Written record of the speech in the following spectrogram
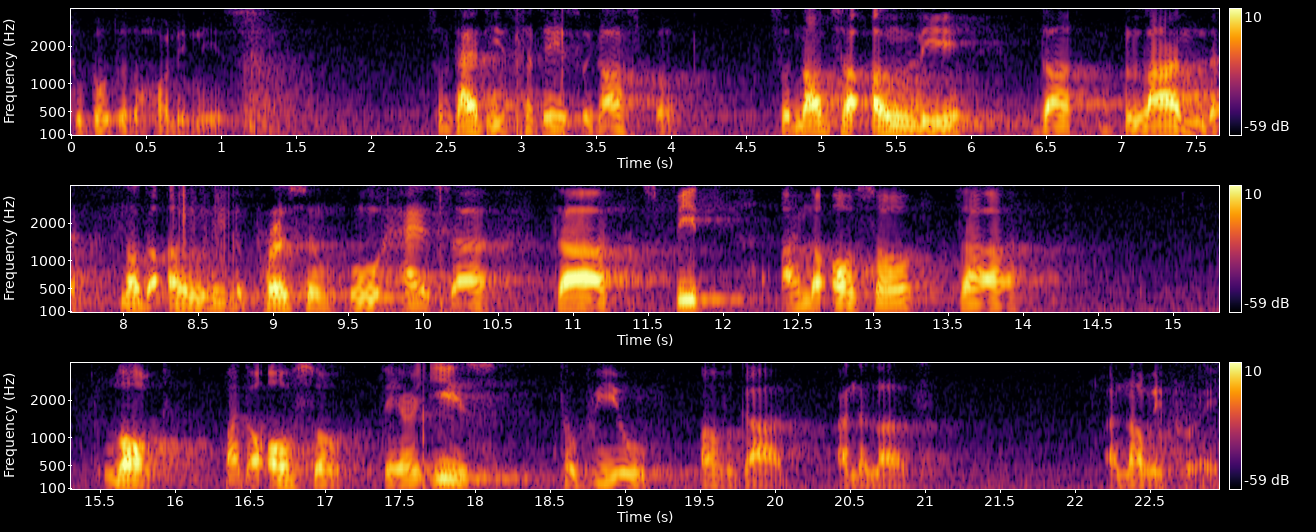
to go to the holiness. So that is today's gospel. So not only the blind, not only the person who has a the speed and also the log, but also there is the will of God and the love. And now we pray.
